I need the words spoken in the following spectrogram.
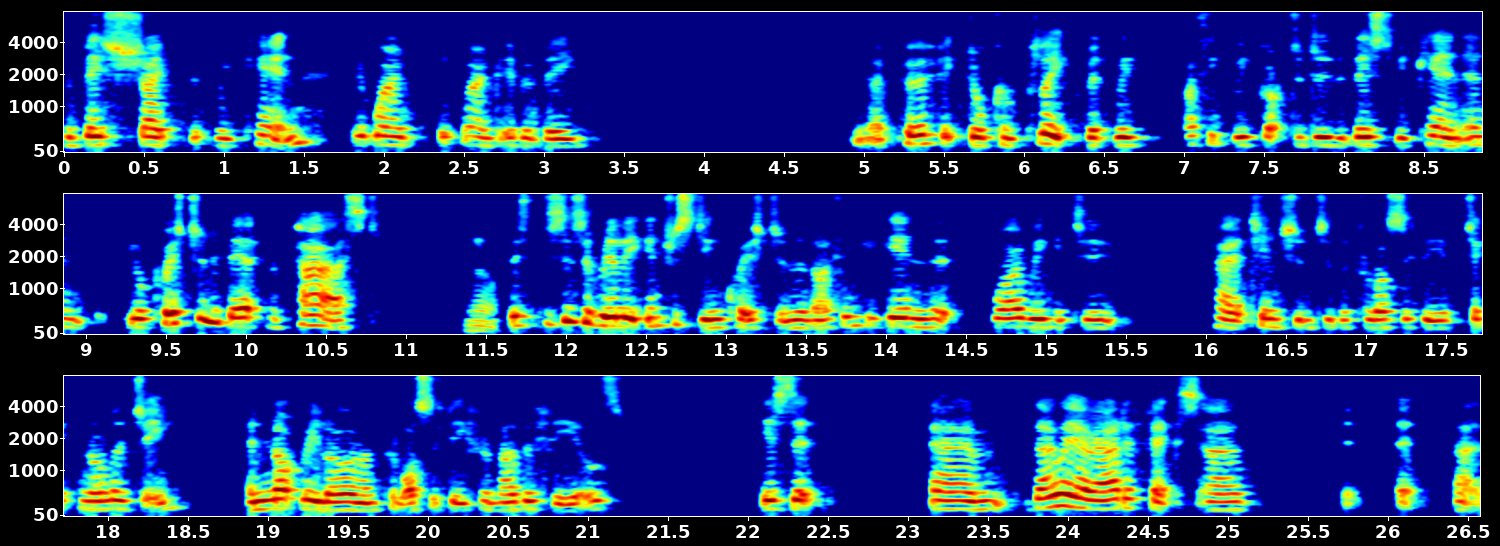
the best shape that we can, it won't it won't ever be you know perfect or complete. But we I think we've got to do the best we can. And your question about the past, Yeah. this this is a really interesting question, and I think again that why we need to pay attention to the philosophy of technology and not rely on philosophy from other fields is that um, though our artifacts are uh, uh,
